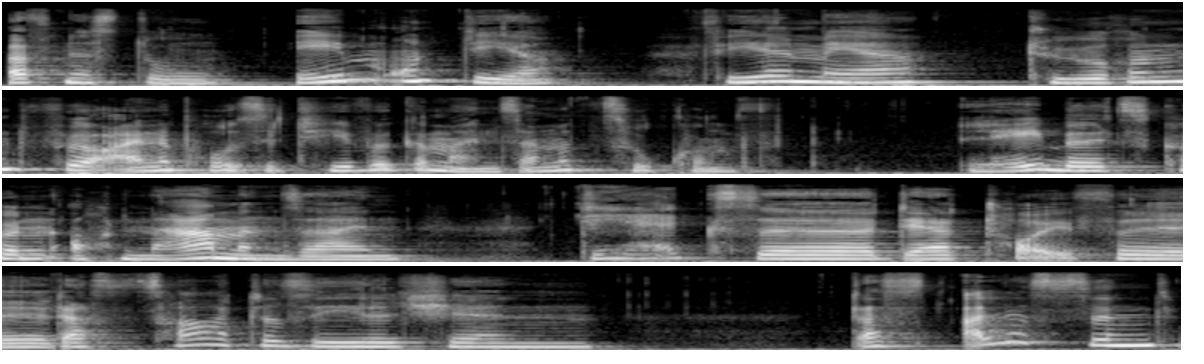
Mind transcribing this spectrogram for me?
öffnest du ihm und dir viel mehr Türen für eine positive gemeinsame Zukunft. Labels können auch Namen sein. Die Hexe, der Teufel, das zarte Seelchen. Das alles sind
